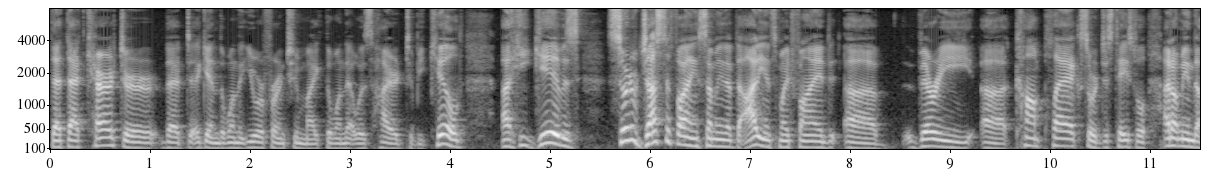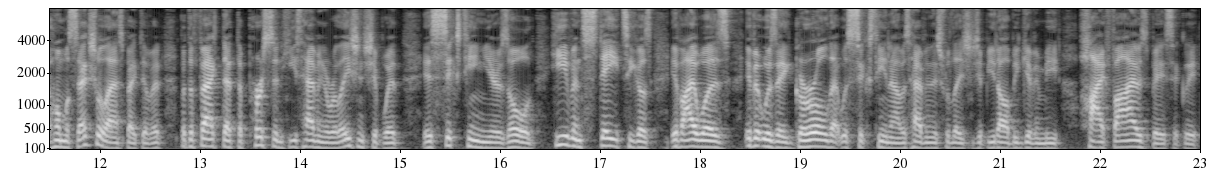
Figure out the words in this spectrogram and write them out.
that that character that again the one that you were referring to mike the one that was hired to be killed uh, he gives sort of justifying something that the audience might find uh, very uh, complex or distasteful. I don't mean the homosexual aspect of it but the fact that the person he's having a relationship with is 16 years old. He even states he goes if i was if it was a girl that was 16 i was having this relationship you'd all be giving me high fives basically.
